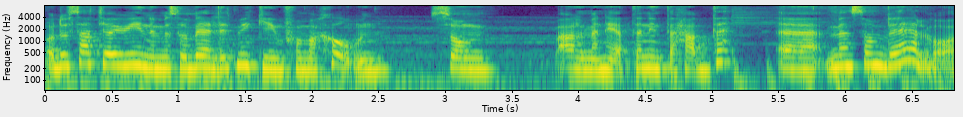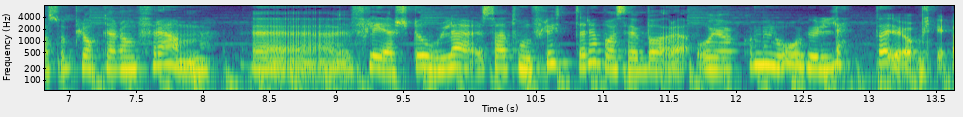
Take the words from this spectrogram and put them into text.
Och då satt jag ju inne med så väldigt mycket information som allmänheten inte hade. Eh, men som väl var så plockade de fram eh, fler stolar så att hon flyttade på sig bara och jag kommer ihåg hur lättad jag blev.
